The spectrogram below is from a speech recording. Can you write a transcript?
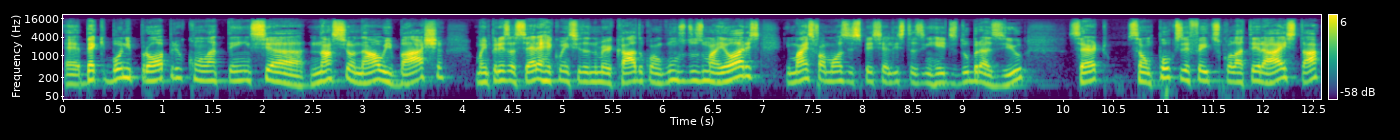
É, backbone próprio, com latência nacional e baixa, uma empresa séria reconhecida no mercado com alguns dos maiores e mais famosos especialistas em redes do Brasil certo? São poucos efeitos colaterais, tá?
